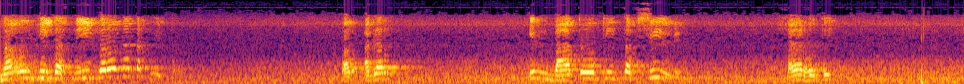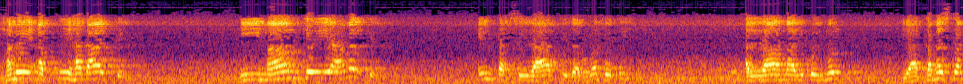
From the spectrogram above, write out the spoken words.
نہ ان کی تصدیق کرو، نہ تکلیف کرو۔ اور اگر ان باتوں کی تفصیل میں خیر ہوتی، ہمیں اپنی ہدایت کے لیے، ایمان کے لیے، عمل کے لیے ان تفصیلات کی ضرورت ہوتی۔ اللہ مالک الملک یا کم از کم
